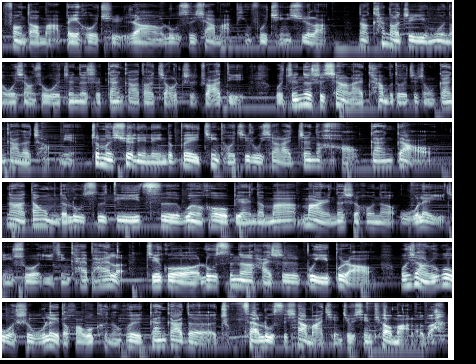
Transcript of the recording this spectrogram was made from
放到马背后去，让露丝下马平复情绪了。那看到这一幕呢，我想说，我真的是尴尬到脚趾抓地。我真的是向来看不得这种尴尬的场面，这么血淋淋的被镜头记录下来，真的好尴尬哦。那当我们的露丝第一次问候别人的妈骂人的时候呢，吴磊已经说已经开拍了，结果露丝呢还是不依不饶。我想，如果我是吴磊的话，我可能会尴尬的冲在露丝下马前就先跳马了吧。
